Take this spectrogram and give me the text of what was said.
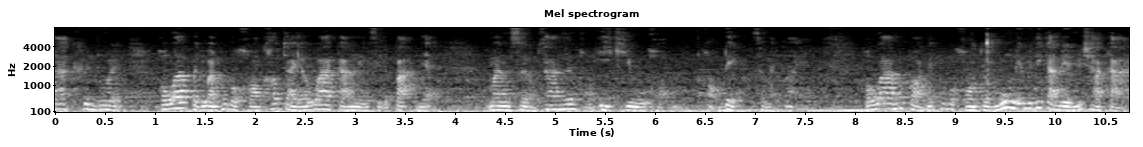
มากขึ้นด้วย เพราะว่าปัจจุบันผู้ปกครองเข้าใจแล้วว่าการเรียนศิลปะเนี่ยมันเสริมสร้างเรื่องของ EQ ของของเด็กสมัยใหม่ เพราะว่าเมื่อก่อนเนี่ยผู้ปกครองจะมุ่งเน้นไปที่การเรียนวิชาการ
